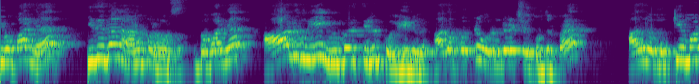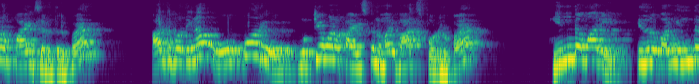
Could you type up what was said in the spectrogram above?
இப்போ பாருங்க இதுதான் நான் அனுப்புற நோட்ஸ் இப்போ பாருங்க ஆளுமையை விபரத்திலும் கொள்கைகள். அதை பற்றி ஒரு இன்ட்ரடக்ஷன் கொடுத்துருப்பேன். அதுல முக்கியமான பாயிண்ட்ஸ் எடுத்திருப்பேன். அடுத்து பார்த்தீங்கன்னா ஒவ்வொரு முக்கியமான பாயிண்ட்ஸ்க்கும் இந்த மாதிரி பாக்ஸ் போட்டிருப்பேன். இந்த மாதிரி இதுல பாருங்க இந்த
